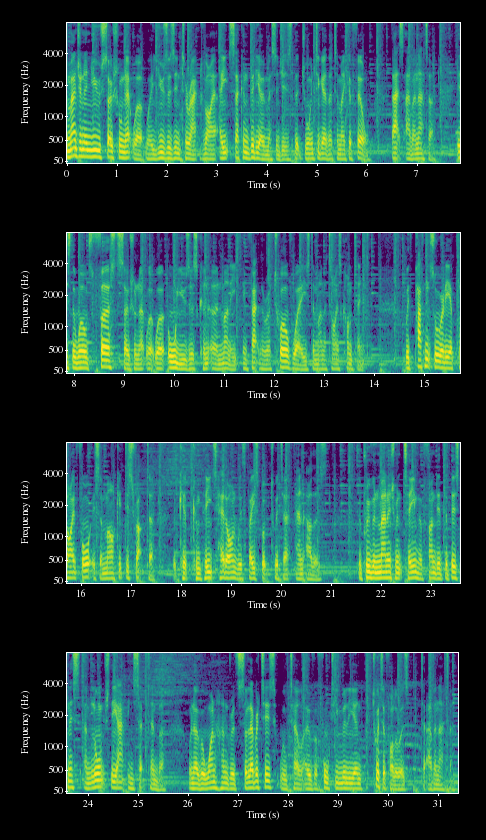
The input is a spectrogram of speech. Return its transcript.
Imagine a new social network where users interact via eight-second video messages that join together to make a film. That's Avanata. It's the world's first social network where all users can earn money. In fact, there are 12 ways to monetize content. With patents already applied for, it's a market disruptor that competes head-on with Facebook, Twitter and others. The proven management team have funded the business and launched the app in September when over 100 celebrities will tell over 40 million Twitter followers to Avanata.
